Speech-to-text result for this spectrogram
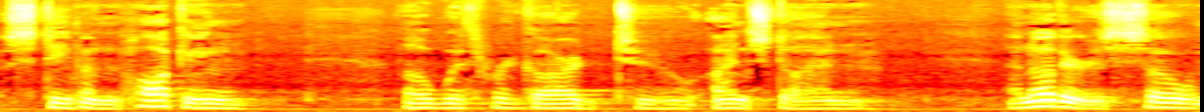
Stephen Hawking uh, with regard to Einstein and others. So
